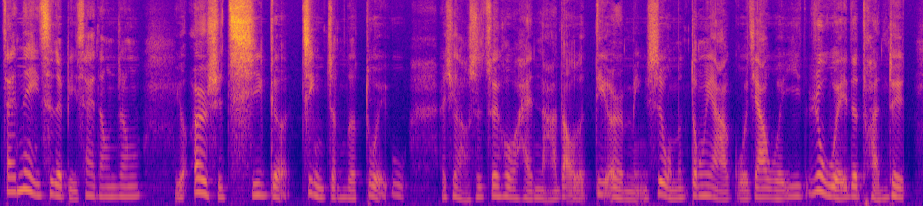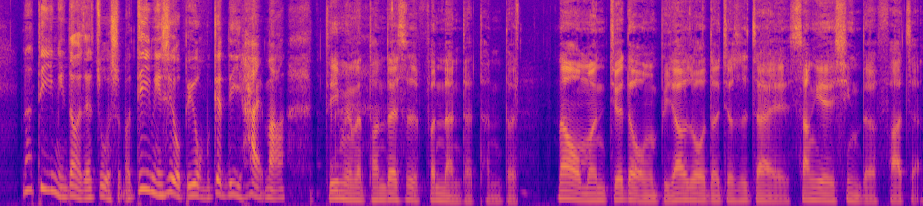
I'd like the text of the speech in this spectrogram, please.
在那一次的比赛当中，有二十七个竞争的队伍，而且老师最后还拿到了第二名，是我们东亚国家唯一入围的团队。那第一名到底在做什么？第一名是有比我们更厉害吗？第一名的团队是芬兰的团队。那我们觉得我们比较弱的就是在商业性的发展。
